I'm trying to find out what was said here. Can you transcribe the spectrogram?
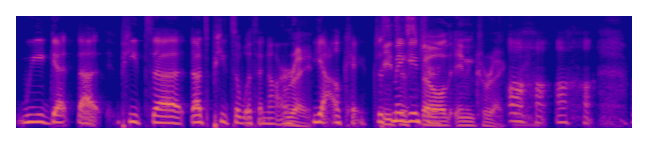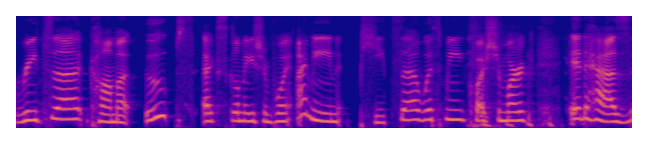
We get that pizza. That's pizza with an R. Right. Yeah. Okay. Just Pizza making sure. spelled incorrectly. Uh-huh, uh-huh. Rizza, comma, oops, exclamation point. I mean pizza with me, question mark. it has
